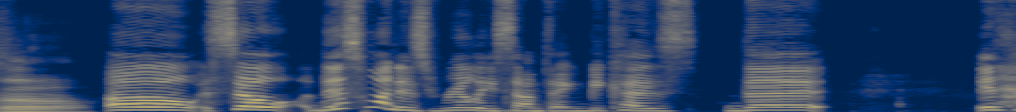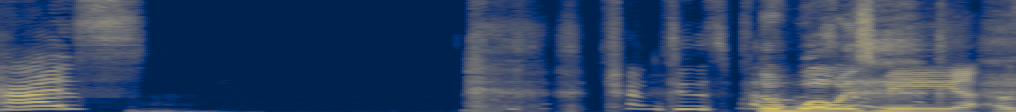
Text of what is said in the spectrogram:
Oh. Oh, so this one is really something because the it has trying to do this. The woe is me uh,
